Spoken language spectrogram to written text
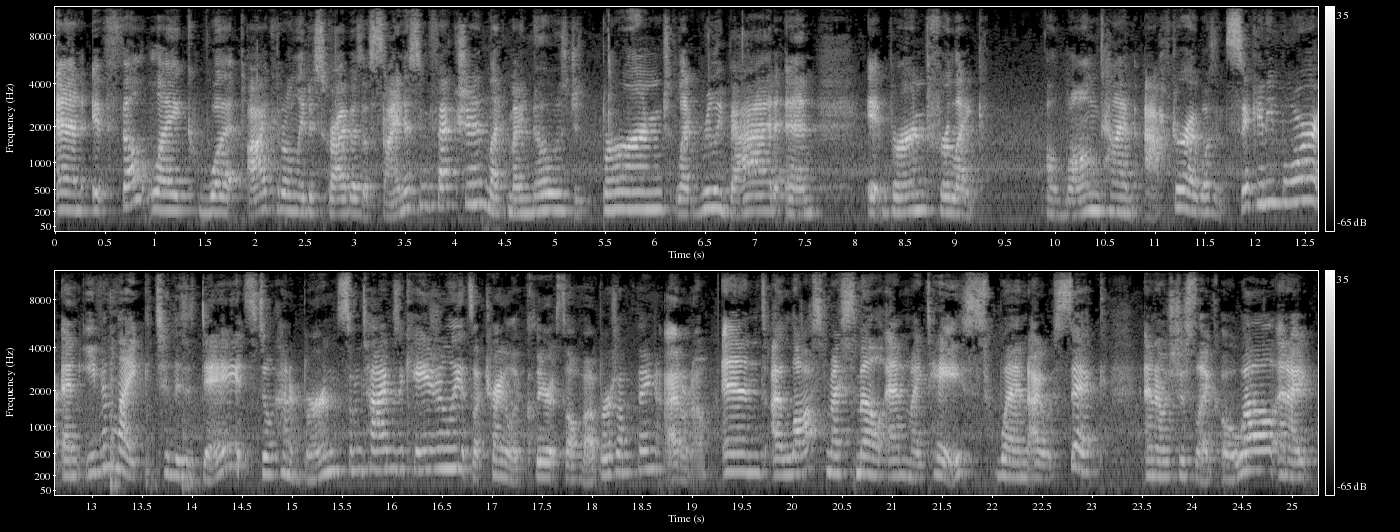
And it felt like what I could only describe as a sinus infection, like my nose just burned like really bad and it burned for like a long time after I wasn't sick anymore. And even like to this day, it still kind of burns sometimes occasionally. It's like trying to like clear itself up or something. I don't know. And I lost my smell and my taste when I was sick. And I was just like, oh well. And I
